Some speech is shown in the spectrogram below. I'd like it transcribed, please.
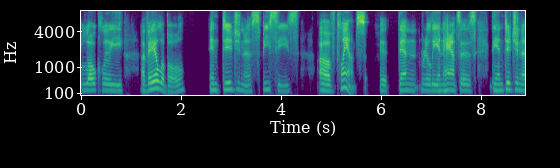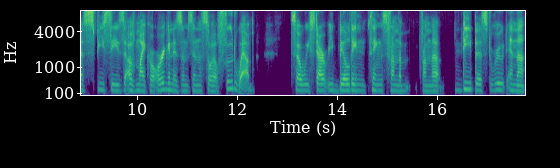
locally available indigenous species of plants. It then really enhances the indigenous species of microorganisms in the soil food web. So we start rebuilding things from the from the deepest root in the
